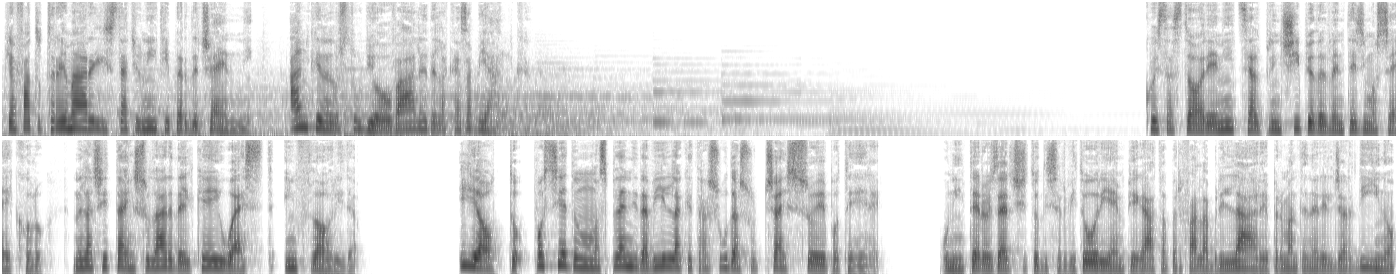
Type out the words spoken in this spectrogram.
che ha fatto tremare gli Stati Uniti per decenni, anche nello studio ovale della Casa Bianca. Questa storia inizia al principio del XX secolo, nella città insulare del Key West, in Florida. Gli otto possiedono una splendida villa che trasuda successo e potere. Un intero esercito di servitori è impiegato per farla brillare, per mantenere il giardino,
